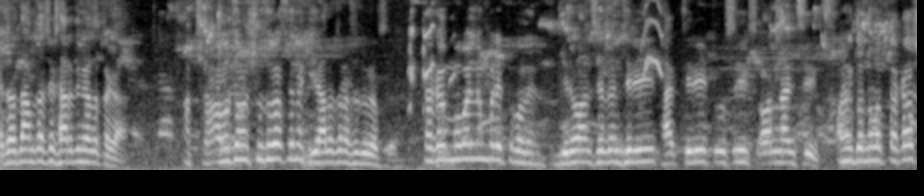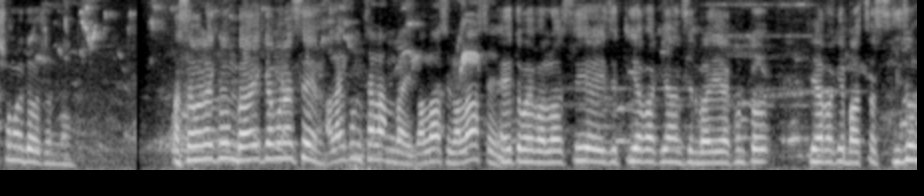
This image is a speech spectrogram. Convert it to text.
এটার দাম চাচ্ছে সাড়ে তিন হাজার টাকা। আচ্ছা আলোচনার সুযোগ আছে নাকি? জি আলোচনা সুযোগ আছে। কাকা মোবাইল নাম্বার একটু বলেন। Zero one seven three five three two six one nine six. অনেক ধন্যবাদ কাকা। সময় দেওয়ার জন্য। আসসালামু আলাইকুম ভাই কেমন আছেন? ওয়ালাইকুম সালাম ভাই ভালো আছি ভালো আছেন? এই তো ভাই ভালো আছি। এই যে টিয়া পাখি আনছেন ভাই এখন তো টিয়া পাখি বাচ্চার সিজন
